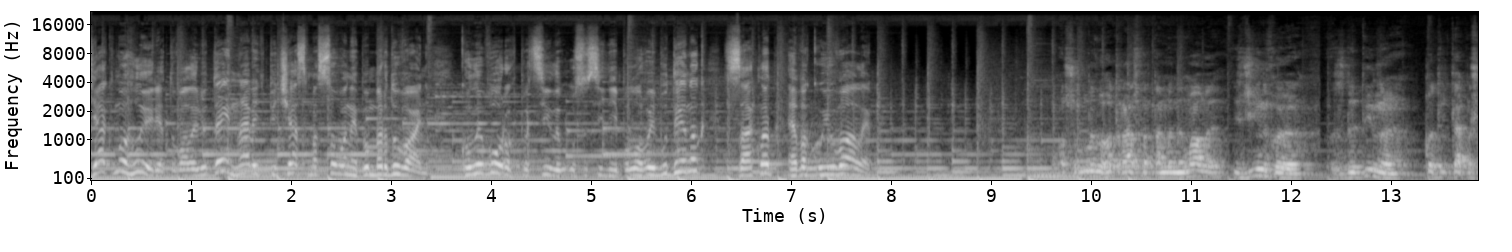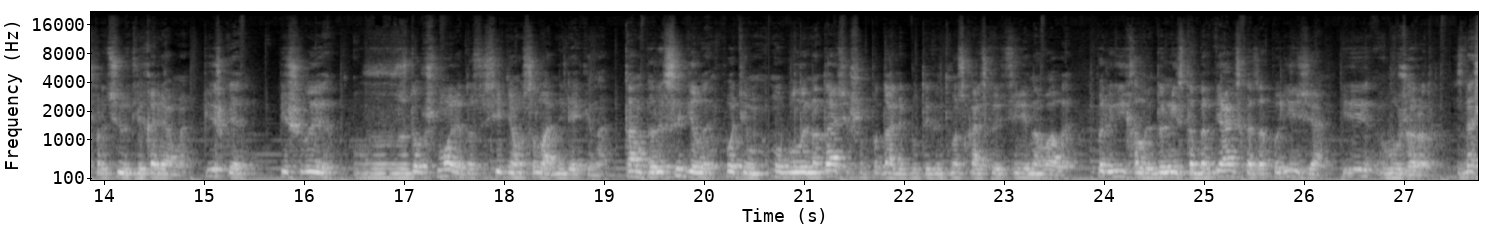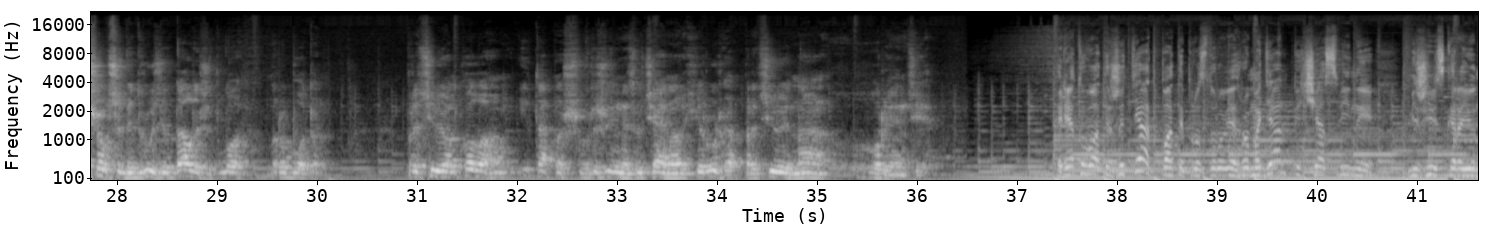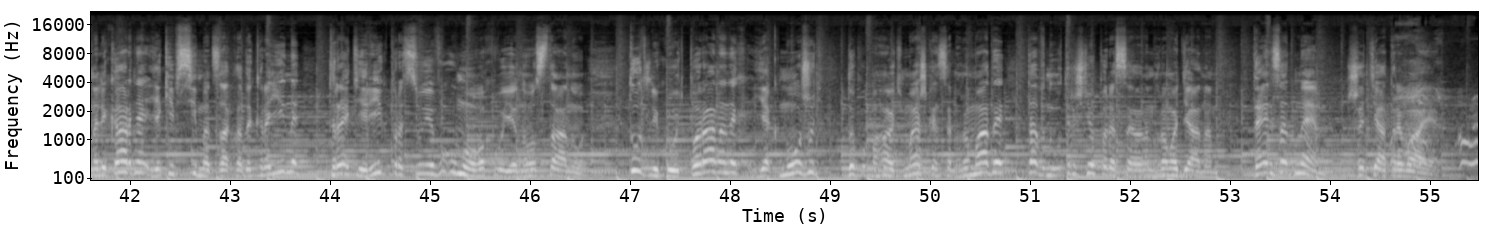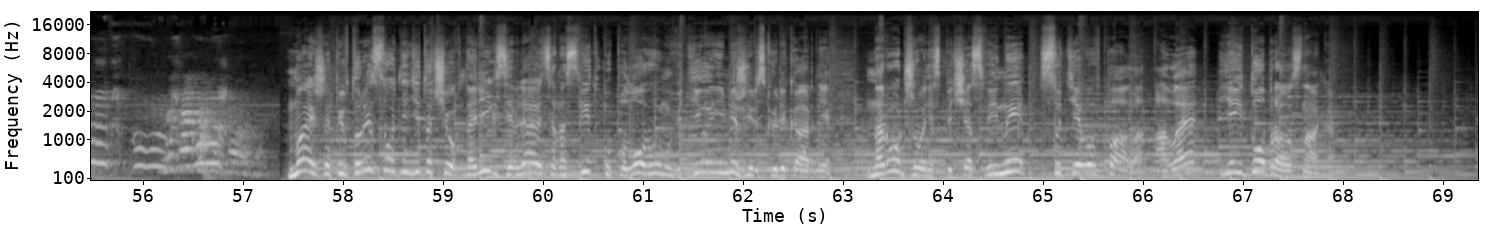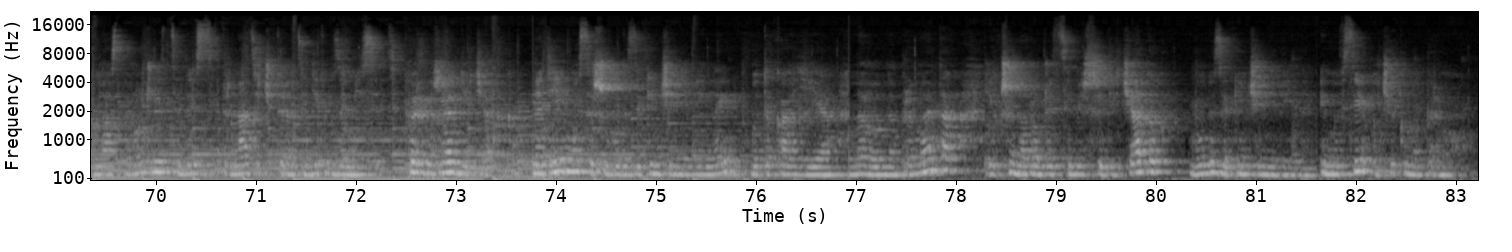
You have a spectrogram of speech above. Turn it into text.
Як могли, рятували людей навіть під час масованих бомбардувань. Коли ворог поцілив у сусідній пологовий будинок, заклад евакуювали. Особливого транспорту ми не мали з жінкою, з дитиною, котрі також працюють лікарями. Пішки пішли вздовж моря до сусіднього села Мілєкіна. Там пересиділи, потім ну, були на дачі, щоб подалі бути від москальської цієї навали. Переїхали до міста Бердянська, Запоріжжя і в Ужгород. Знайшов собі друзів, дали житло, роботу. Працюю онкологом і також в режимі звичайного хірурга працюю на ургенції. Рятувати життя, дбати про здоров'я громадян під час війни. Міжгірська районна лікарня, як і всі медзаклади країни, третій рік працює в умовах воєнного стану. Тут лікують поранених, як можуть, допомагають мешканцям громади та внутрішньо переселеним громадянам. День за днем життя триває. Майже півтори сотні діточок на рік з'являються на світ у пологовому відділенні міжгірської лікарні. Народжуваність під час війни суттєво впала, але є й добра ознака. У нас народжується десь 13-14 діток за місяць. Переважають дівчатка. Надіємося, що буде закінчення війни, бо така є народна примета. Якщо народжується більше дівчаток, буде закінчення війни. І ми всі очікуємо перемоги.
